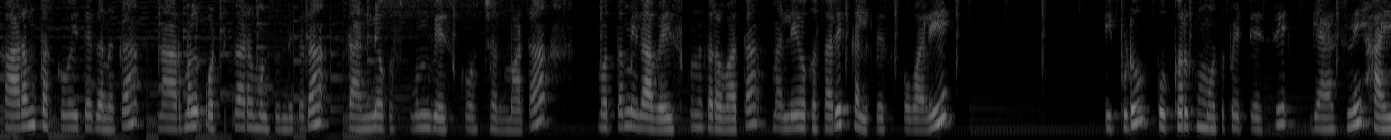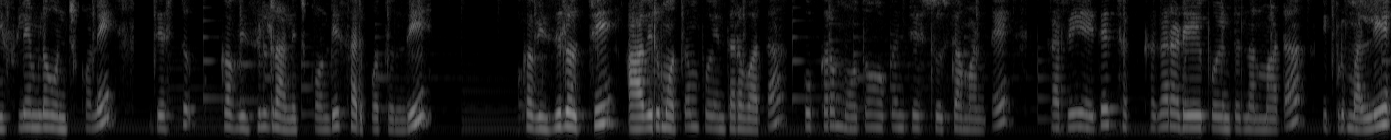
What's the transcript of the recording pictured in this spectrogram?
కారం తక్కువైతే కనుక నార్మల్ ఒట్టి కారం ఉంటుంది కదా దాన్ని ఒక స్పూన్ వేసుకోవచ్చు అనమాట మొత్తం ఇలా వేసుకున్న తర్వాత మళ్ళీ ఒకసారి కలిపేసుకోవాలి. ఇప్పుడు కుక్కర్కు మూత పెట్టేసి గ్యాస్ని హై ఫ్లేమ్లో ఉంచుకొని జస్ట్ ఒక విజిల్ రాణించుకోండి సరిపోతుంది. ఒక విజిల్ వచ్చి ఆవిరి మొత్తం పోయిన తర్వాత కుక్కర్ మూత ఓపెన్ చేసి చూసామంటే కర్రీ అయితే చక్కగా రెడీ అయిపోయి ఉంటుందన్నమాట ఇప్పుడు మళ్ళీ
